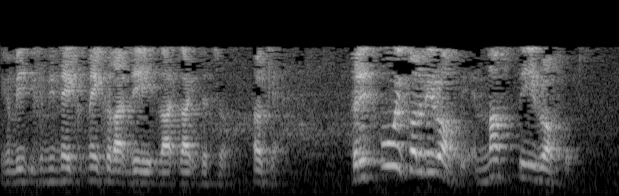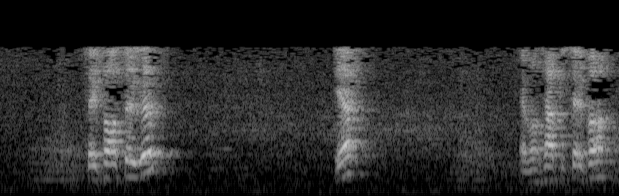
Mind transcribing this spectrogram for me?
You can be you can be make, maker like the like like the tool. Okay. But it's always got to be Rothwood. It must be Rothwood. So far so good? Yeah? Everyone's happy so far?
